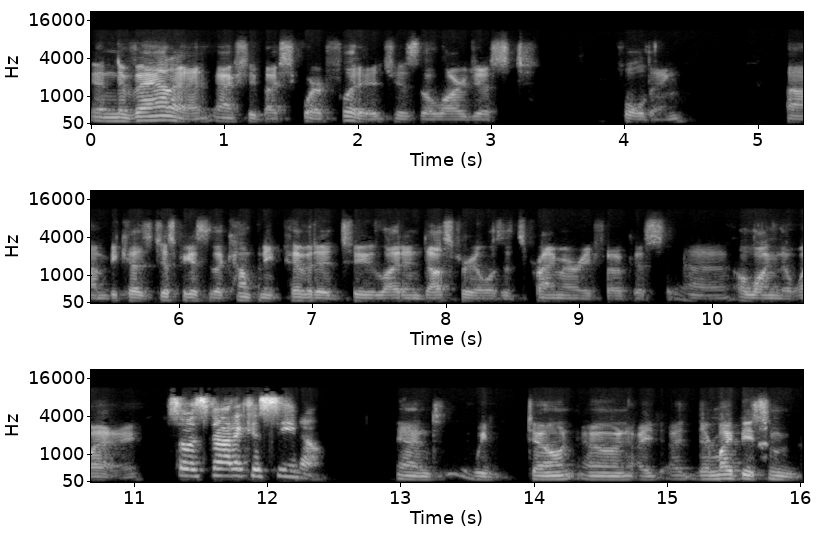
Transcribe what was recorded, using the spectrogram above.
and Nevada, actually by square footage, is the largest holding. Um, because just because the company pivoted to light industrial as its primary focus uh, along the way. So it's not a casino. And we don't own, I, I, there might be some,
